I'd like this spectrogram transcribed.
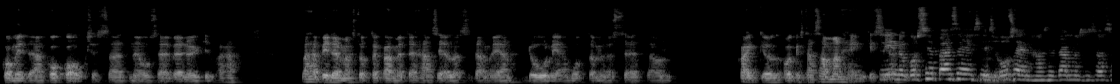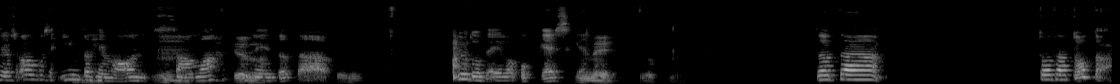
komitean kokouksissa, että ne usein venyykin vähän, vähän pidemmäksi. Totta kai me tehdään siellä sitä meidän duunia, mutta myös se, että on kaikki on oikeastaan samanhenkisiä. Niin, no kun se, siis mm. useinhan se tämmöisissä asioissa, onko se intohimo on mm. sama, Kyllä. niin tota, Kyllä. jutut ei lopu kesken. Niin, just näin. Tota, tota, tota.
